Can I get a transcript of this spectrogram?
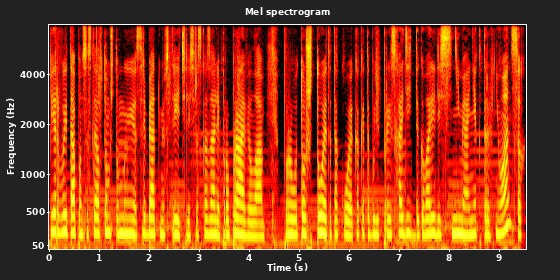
Первый этап, он состоял в том, что мы с ребятами встретились, рассказали про правила, про то, что это такое, как это будет происходить, договорились с ними о некоторых нюансах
